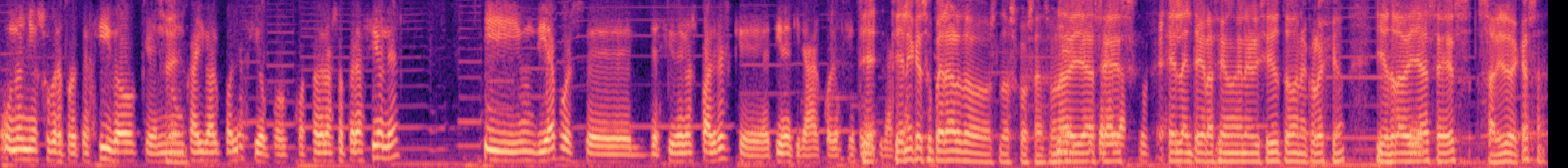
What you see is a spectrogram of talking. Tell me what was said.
un niño sobreprotegido que nunca ha ido al colegio por causa de las operaciones y un día, pues, eh, deciden los padres que tiene que ir al colegio. Tiene, que, superar dos, dos cosas. Una de ellas es la integración en el instituto, en el colegio, y otra de ellas es salir de casa.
